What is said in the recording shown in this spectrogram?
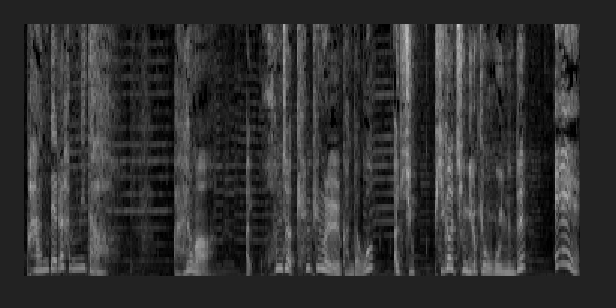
반대를 합니다. 아, 혜영아, 아, 혼자 캠핑을 간다고? 아, 지금 비가 지금 이렇게 오고 있는데? 예.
